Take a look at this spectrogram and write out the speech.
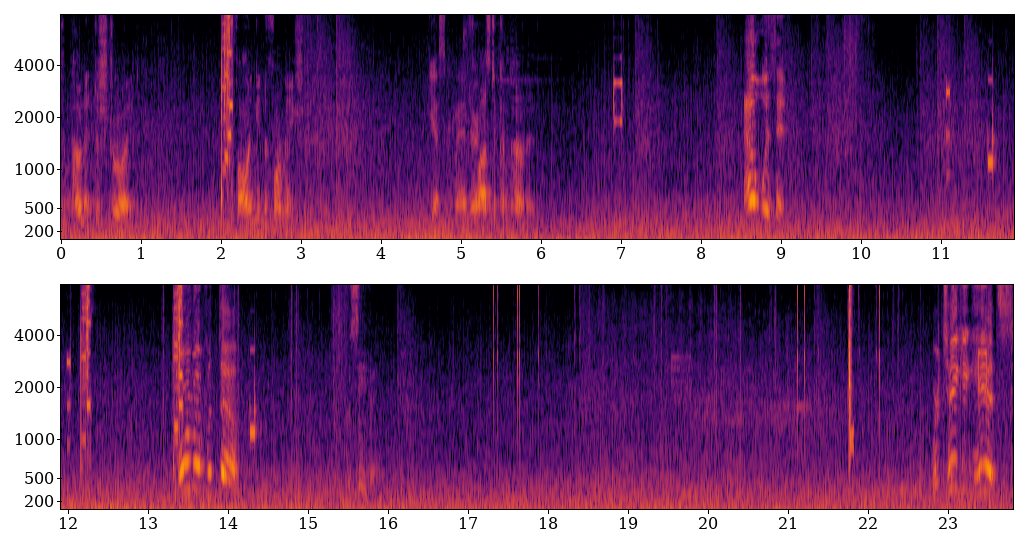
Component destroyed. Falling into formation. Yes, Commander. Lost a component. Out with it! Form up with them! Receiving. We're taking hits!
